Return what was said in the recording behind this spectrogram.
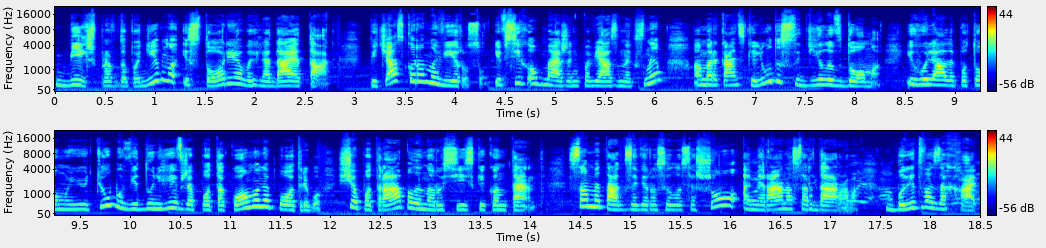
Більш правдоподібно історія виглядає так: під час коронавірусу і всіх обмежень пов'язаних з ним американські люди сиділи вдома і гуляли по тому Ютубу від дуньги вже по такому непотребу, що потрапили на російський контент. Саме так завірусилося шоу Амірана Сардарова Битва за хайп.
